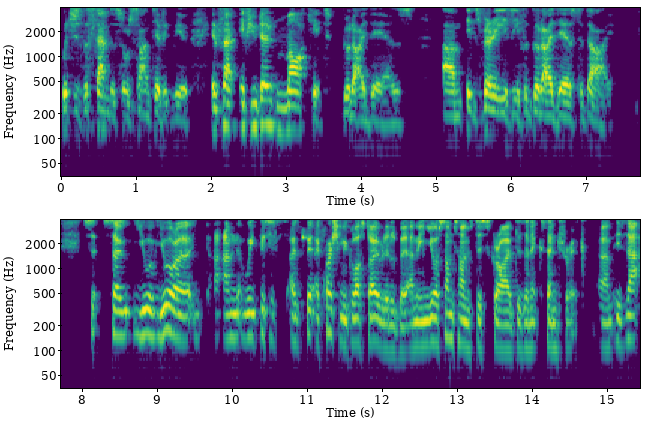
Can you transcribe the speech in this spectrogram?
which is the standard sort of scientific view. In fact, if you don't market good ideas, um, it's very easy for good ideas to die. So, so you're you're a and we this is a, bit, a question we glossed over a little bit. I mean, you're sometimes described as an eccentric. Um, is that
